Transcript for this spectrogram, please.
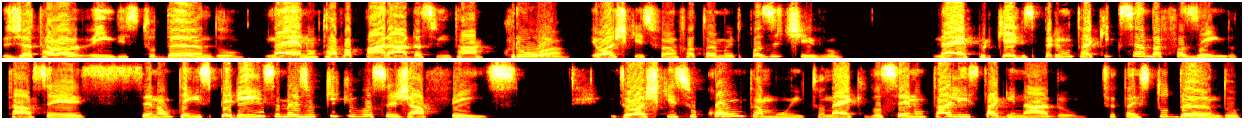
já estava vindo estudando, né, não estava parada, assim, não estava crua, eu acho que isso foi um fator muito positivo, né, porque eles perguntam, o que, que você anda fazendo, tá, você, não tem experiência, mas o que, que você já fez? Então, eu acho que isso conta muito, né, que você não está ali estagnado, você está estudando,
